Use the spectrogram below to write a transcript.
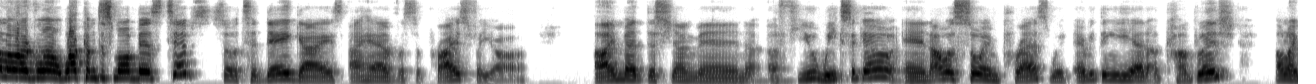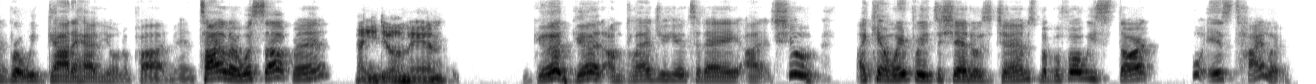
Hello, everyone. Welcome to Small Biz Tips. So, today, guys, I have a surprise for y'all. I met this young man a few weeks ago, and I was so impressed with everything he had accomplished. I'm like, bro, we gotta have you on the pod, man. Tyler, what's up, man? How you doing, man? Good, good. I'm glad you're here today. I shoo, I can't wait for you to share those gems. But before we start, who is Tyler?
